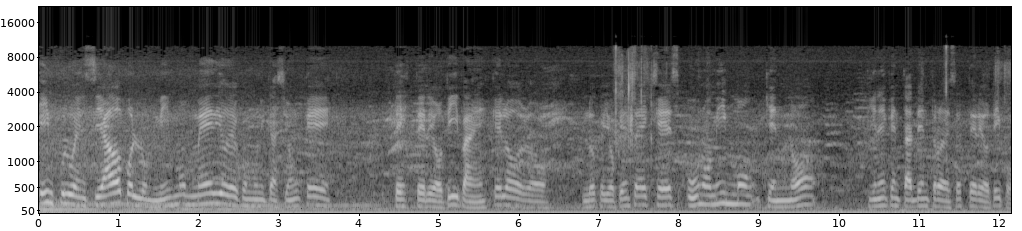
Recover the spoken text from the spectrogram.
influenciado por los mismos medios de comunicación que te estereotipan. Es que lo, que yo pienso es que es uno mismo quien no tiene que estar dentro de esos estereotipos.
